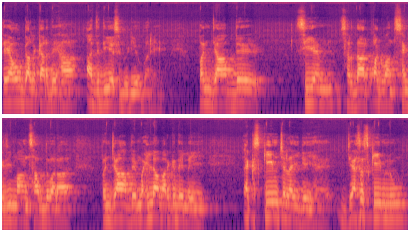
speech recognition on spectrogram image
ਤੇ ਆਓ ਗੱਲ ਕਰਦੇ ਹਾਂ ਅੱਜ ਦੀ ਇਸ ਵੀਡੀਓ ਬਾਰੇ। ਪੰਜਾਬ ਦੇ ਸੀਐਮ ਸਰਦਾਰ ਭਗਵੰਤ ਸਿੰਘ ਜੀ ਮਾਨ ਸਾਹਿਬ ਦੁਆਰਾ ਪੰਜਾਬ ਦੇ ਮਹਿਲਾ ਵਰਗ ਦੇ ਲਈ ਇੱਕ ਸਕੀਮ ਚਲਾਈ ਗਈ ਹੈ, ਜਿਸ ਸਕੀਮ ਨੂੰ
